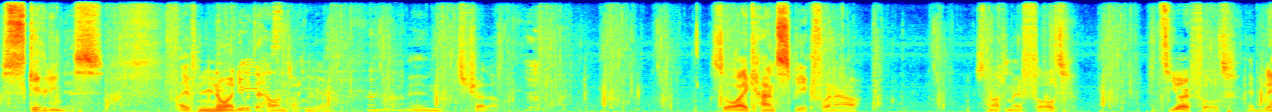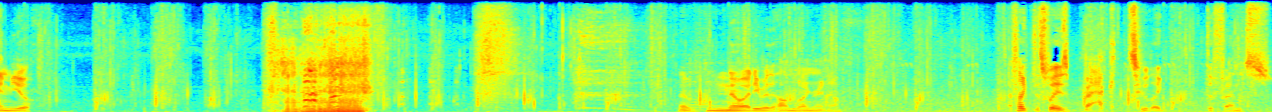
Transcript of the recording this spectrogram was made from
scarediness. I have no idea what the hell I'm talking about. And shut up. So I can't speak for now. It's not my fault. It's your fault. I blame you. I have no idea where the hell I'm going right now. I feel like this way is back to, like, the fence.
